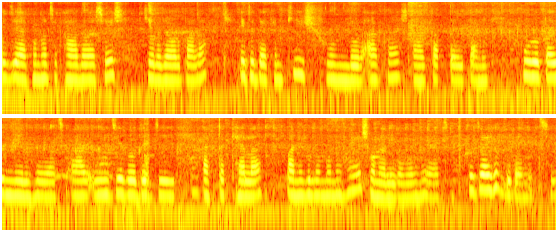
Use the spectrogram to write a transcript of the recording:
এই যে এখন হচ্ছে খাওয়া দাওয়া শেষ, চলে যাওয়ার পালা। এই যে দেখেন কি সুন্দর আকাশ আর কাপ্তায়ের পানি। পুরোটাই নীল হয়ে আছে। আর এই যে রোদের যে একটা খেলা, পানিগুলো মনে হয় সোনালি রঙের হয়ে আছে। তো যাই হোক, বিদায় নিচ্ছি।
